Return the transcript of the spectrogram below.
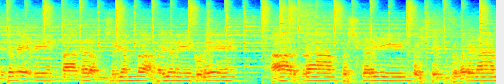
निजदेवीं मातरं श्रियं वासय मे कुले आर्द्रां पुष्करिणीं पुष्टिं सुवर्णां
